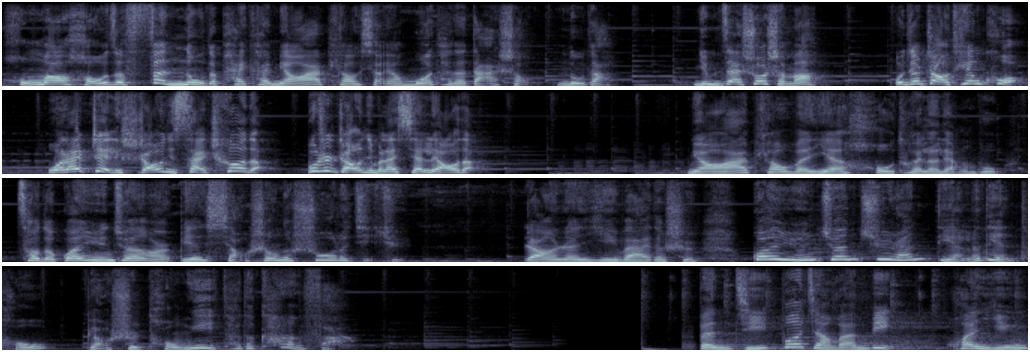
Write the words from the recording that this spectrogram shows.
红毛猴子愤怒地拍开苗阿飘，想要摸他的大手，怒道：“你们在说什么？我叫赵天阔，我来这里是找你赛车的，不是找你们来闲聊的。”苗阿飘闻言后退了两步。凑到关云娟耳边，小声的说了几句。让人意外的是，关云娟居然点了点头，表示同意他的看法。本集播讲完毕，欢迎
